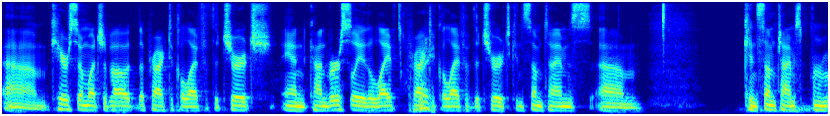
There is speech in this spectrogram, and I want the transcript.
um, care so much about the practical life of the church, and conversely, the life practical life of the church can sometimes um, can sometimes pr-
